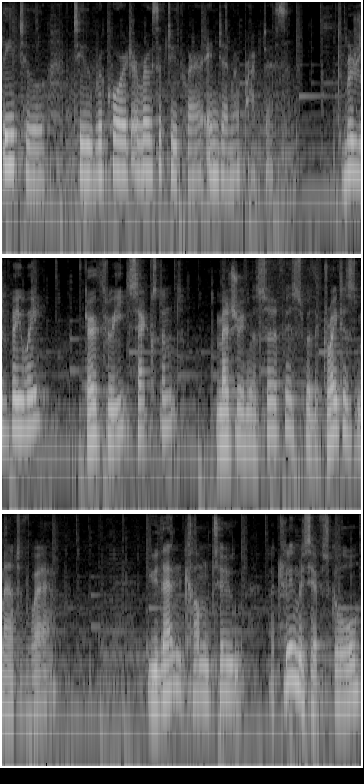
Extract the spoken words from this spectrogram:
the tool to record erosive tooth wear in general practice. To measure the BEWE, go through each sextant, measuring the surface with the greatest amount of wear you then come to a cumulative score,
